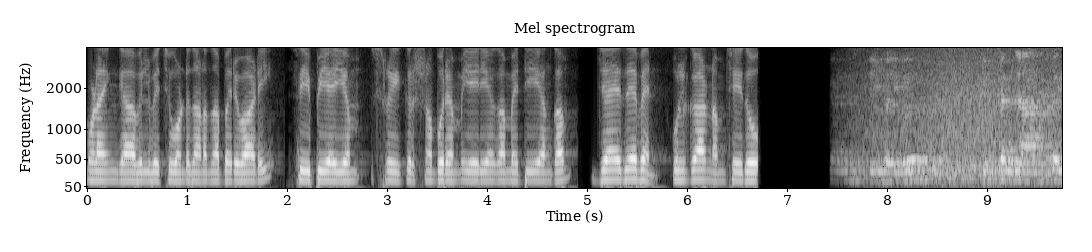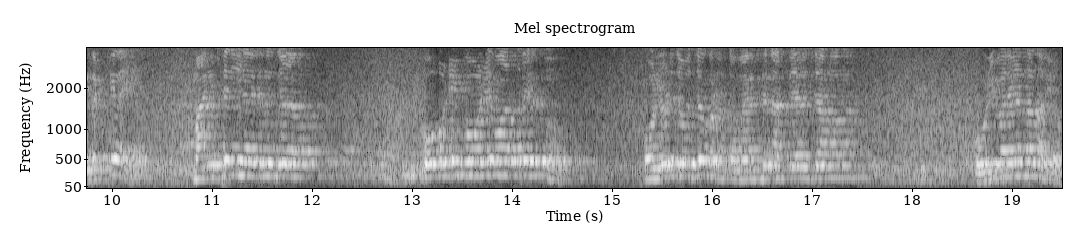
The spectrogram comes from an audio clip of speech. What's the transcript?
മുളയങ്കാവിൽ വെച്ചുകൊണ്ട് നടന്ന പരിപാടി C P I M Sreekrishnapuram area committee അംഗം ജയദേവൻ ഉദ്ഘാടനം ചെയ്തു. മനുഷ്യനില്ലായിരുന്നു കോഴി കോഴി മാത്രമേ ഇരുന്നു കോഴിയോട് ചോദിച്ചോ കേട്ടോ മനുഷ്യന് അത്യാവശ്യമാണോന്ന്? കോഴി പറയാൻ എന്താണെന്നറിയോ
